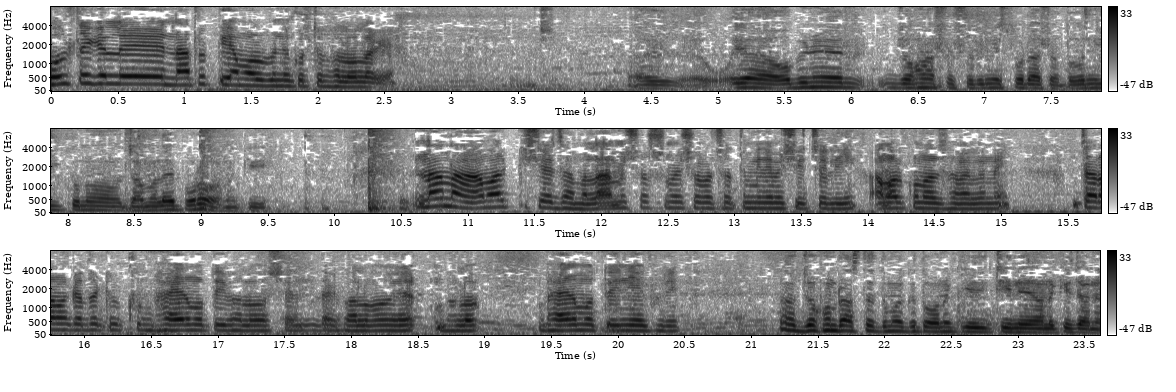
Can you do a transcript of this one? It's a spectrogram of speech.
বলতে গেলে নাটককে আমার অভিনয় করতে ভালো লাগে। আর অভিনয়ের যখন আসো শুটিং স্পট আসো তখন কি কোনো ঝামেলায় পড়ো নাকি? না না আমার কিসের ঝামেলা? আমি সবসময় সবার সাথে মিলেমিশে চলি আমার কোনো ঝামেলা নেই। যারা আমাকে দেখে খুব ভাইয়ের মতোই ভালোবাসেন দেখ ভালোভাবে ভালো ভাইয়ের মতোই নিয়ে ঘুরে। যখন রাস্তায় তোমাকে তো অনেকেই চিনে অনেকেই জানে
